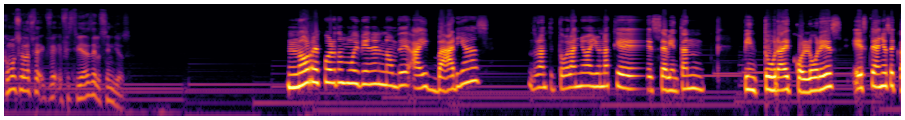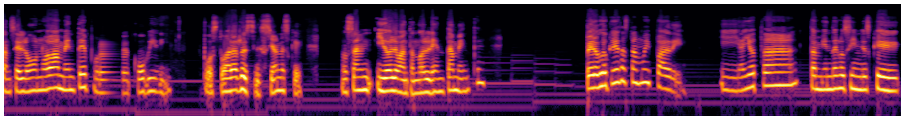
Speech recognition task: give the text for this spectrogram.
¿Cómo son las fe- fe- festividades de los indios? No recuerdo muy bien el nombre, hay varias. Durante todo el año hay una que se avientan pintura de colores. Este año se canceló nuevamente por el COVID y pues todas las restricciones que nos han ido levantando lentamente. Pero creo que esa está muy padre. Y hay otra también de los indios que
